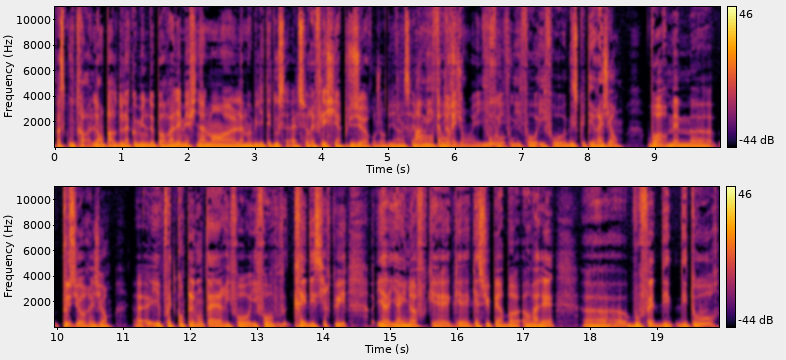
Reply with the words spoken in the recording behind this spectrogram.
Parce que vous tra... là on parle de la commune de Port-Valais, mais finalement euh, la mobilité douce, elle se réfléchit à plusieurs aujourd'hui. Hein. C'est ah, en, en termes de région. Il faut, il faut, il faut, il faut discuter région, voire même euh, plusieurs régions. Euh, il faut être complémentaire, il faut, il faut créer des circuits. Il y a, une offre qui est, superbe en Valais. Euh, vous faites des, tours,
